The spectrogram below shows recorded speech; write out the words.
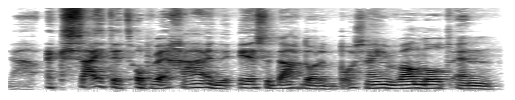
ja, excited op weg gaat en de eerste dag door het bos heen wandelt en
